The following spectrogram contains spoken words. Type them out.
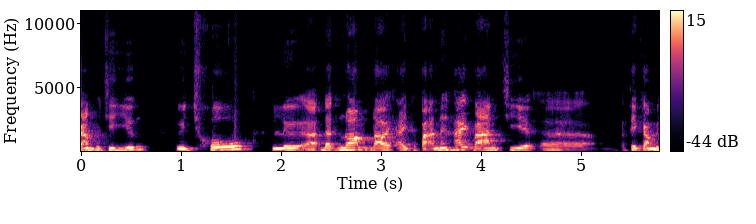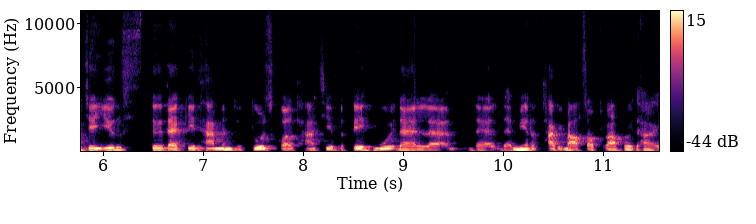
កម្ពុជាយើង គឺឈោលើដឹកនាំដោយឯកបៈនឹងហើយបានជាប្រទេសកម្ពុជាយើងស្ទើរតែគេថាមិនទទួលស្គាល់ថាជាប្រទេសមួយដែលដែលមានរដ្ឋាភិបាលស្របច្បាប់រួចទៅហើយ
